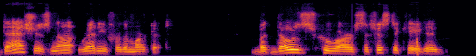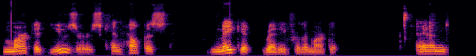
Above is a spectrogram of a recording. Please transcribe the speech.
Dash is not ready for the market. But those who are sophisticated market users can help us make it ready for the market. And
